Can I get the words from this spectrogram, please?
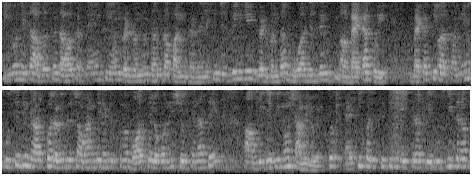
तीनों नेता आपस में दावा करते हैं कि हम गठबंधन धर्म का पालन कर रहे हैं, लेकिन जिस दिन ये गठबंधन हुआ, जिस दिन बैठक हुई बैठक की बात सामने उसी दिन रात को रविंद्र चौहान के नेतृत्व में बहुत से लोगों ने शिवसेना से बीजेपी में शामिल हुए। तो ऐसी परिस्थिति में एक तरफ़ ये, दूसरी तरफ़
